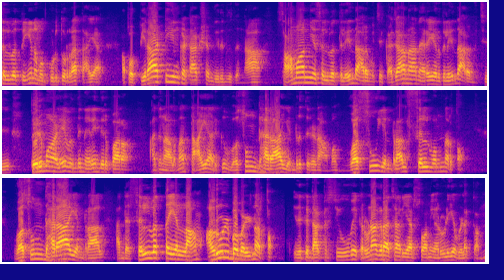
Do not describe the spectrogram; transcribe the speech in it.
செல்வத்தையும் நமக்கு கொடுத்துட்றா தாயார். அப்போ பிராட்டியின் கட்டாட்சம் இருந்ததுன்னா சாமானிய செல்வத்திலேருந்து ஆரம்பிச்சு கஜானா நிறையறதுலேருந்து ஆரம்பிச்சு பெருமாளே வந்து நிறைந்திருப்பாராம். அதனாலதான் தாயாருக்கு வசுந்தரா என்று திருநாமம். வசு என்றால் செல்வம்னு அர்த்தம். வசுந்தரா என்றால் அந்த செல்வத்தை எல்லாம் அருள்பவள்னு அர்த்தம். இதுக்கு டாக்டர் ஸ்ரீ உவே கருணாகராச்சாரியார் சுவாமி அருளிய விளக்கம்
